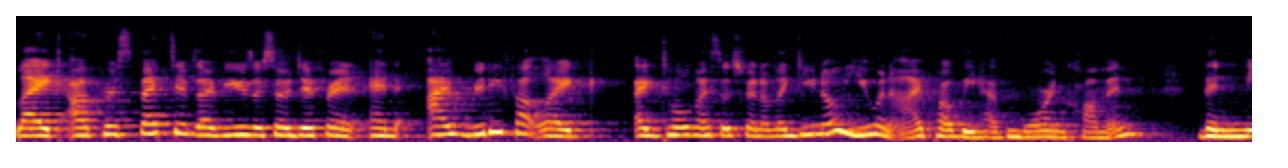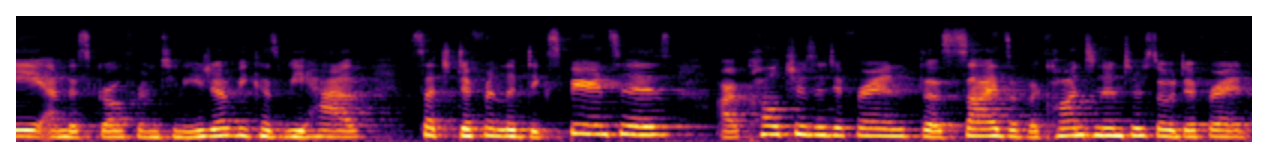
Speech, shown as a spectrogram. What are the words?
like our perspectives, our views are so different. And I really felt like I told my sister, and I'm like, do you know you and I probably have more in common than me and this girl from Tunisia because we have such different lived experiences. Our cultures are different. The sides of the continent are so different.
